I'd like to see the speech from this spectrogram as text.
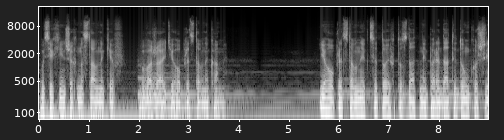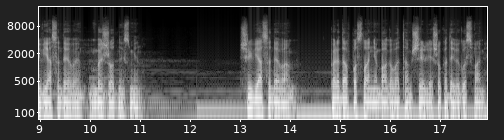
Усіх інших наставників вважають його представниками. Його представник це той, хто здатний передати думку Шрів'ясадеви без жодних змін. Шрів'ясадева передав послання Багаватам Шрілі Шукадеві Госвамі,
